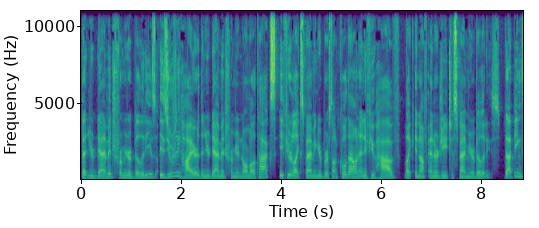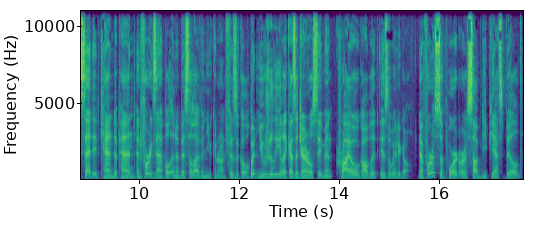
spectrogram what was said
that your damage from your abilities is usually higher than your damage from your normal attacks if you're like spamming your burst on cooldown and if you have like enough energy to spam your abilities. That being said, it can depend. And for example, in Abyss 11, you can run physical, but usually, like as a general statement, Cryo Goblet is the way to go. Now, for a support or a sub DPS build,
